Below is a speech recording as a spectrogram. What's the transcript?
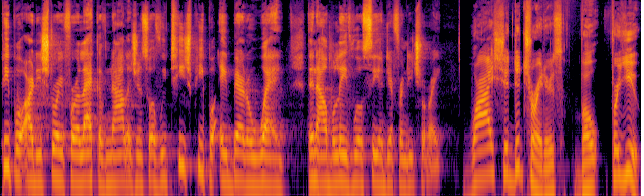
People are destroyed for a lack of knowledge. And so if we teach people a better way, then I believe we'll see a different Detroit. Why should Detroiters vote for you?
